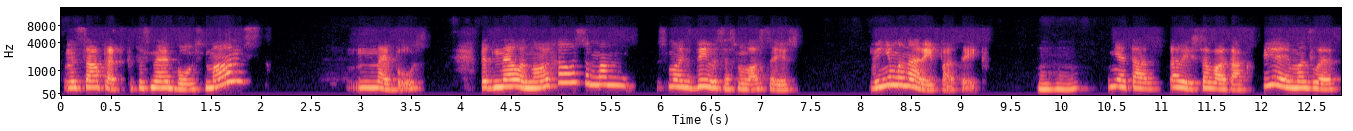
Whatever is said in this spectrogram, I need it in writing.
Un es sapratu, ka tas nebūs mans nebūs. Bet Nela Neuhausa man, es liekas, divas esmu lasījusi. Viņa man arī patīk. Mm -hmm. Viņai tāda arī savādāka pieeja mazliet.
